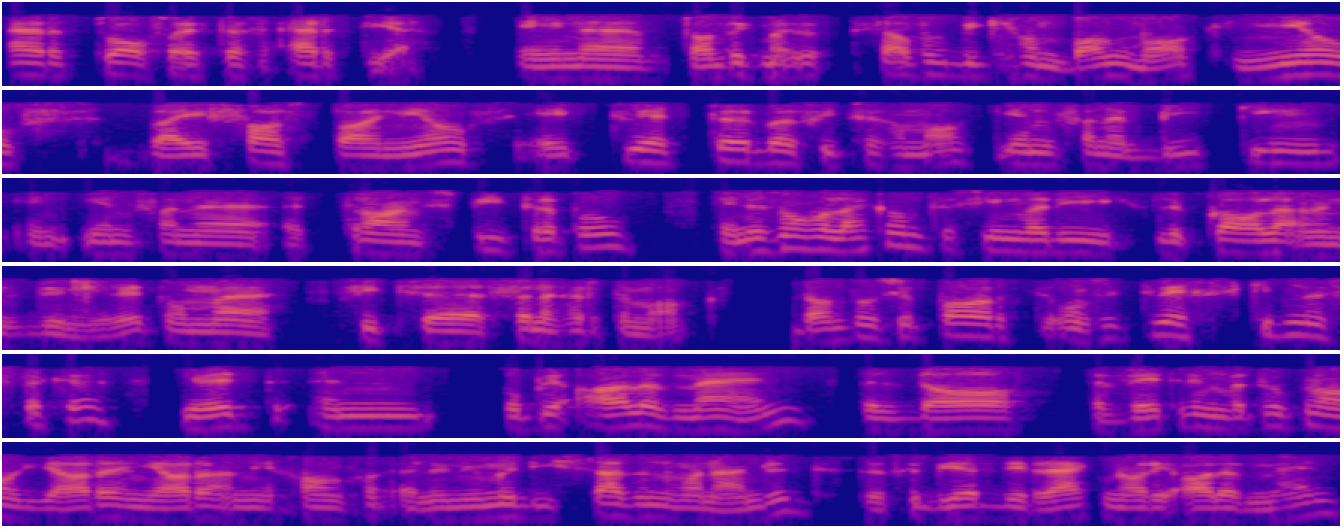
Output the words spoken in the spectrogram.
R1250 RT. En uh, dan het ek myself ook 'n bietjie gaan bang maak. Niels by Fast by Niels het twee turbo fietsse gemaak, een van 'n Beat King en een van 'n Triumph Speed Triple. En dit is nogal lekker om te sien wat die lokale ouens doen, jy weet, om 'n uh, fietsse vinniger te maak. Dan het ons 'n paar ons het twee geskiedenisstukke, jy weet, in op die Isle of Man is daar 'n veteran wat ook al jare en jare aan die gang gaan. Hulle noem dit die Southern 100. Dit gebeur direk na die Isle of Man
